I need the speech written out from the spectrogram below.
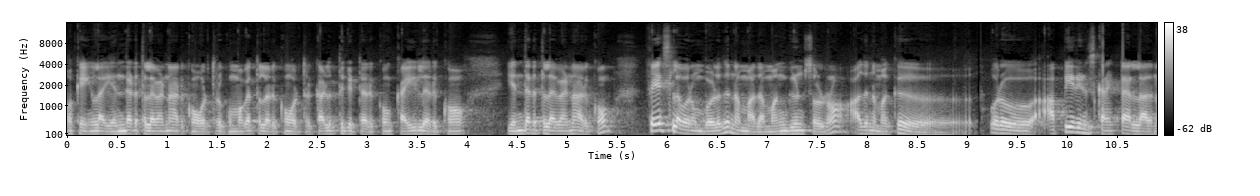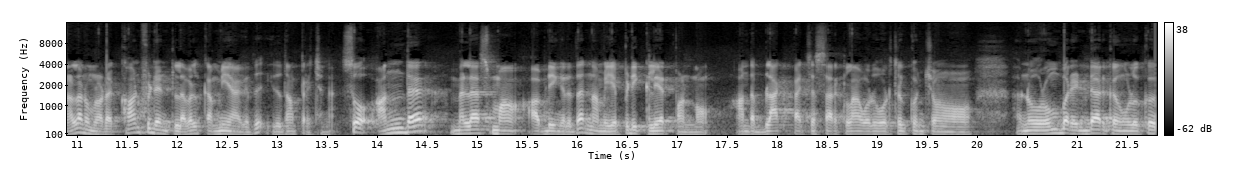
ஓகேங்களா எந்த இடத்துல வேணால் இருக்கும். ஒருத்தருக்கு முகத்தில் இருக்கும் ஒருத்தர் கழுத்துக்கிட்ட இருக்கும் கையில் இருக்கும். எந்த இடத்துல வேணால் இருக்கும். ஃபேஸில் வரும்பொழுது நம்ம அதை மங்குன்னு சொல்கிறோம் அது நமக்கு ஒரு அப்பியரன்ஸ் கரெக்டாக இல்லாதனால நம்மளோட கான்ஃபிடென்ட் லெவல் கம்மியாகுது. இதுதான் பிரச்சனை. ஸோ அந்த மெலாஸ்மா அப்படிங்கிறத நம்ம எப்படி கிளியர் பண்ணோம்? அந்த பிளாக் பேச்சஸாக இருக்கலாம். ஒரு ஒருத்தருக்கு கொஞ்சம் இன்னும் ரொம்ப ரெட்டாக இருக்கவங்களுக்கு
